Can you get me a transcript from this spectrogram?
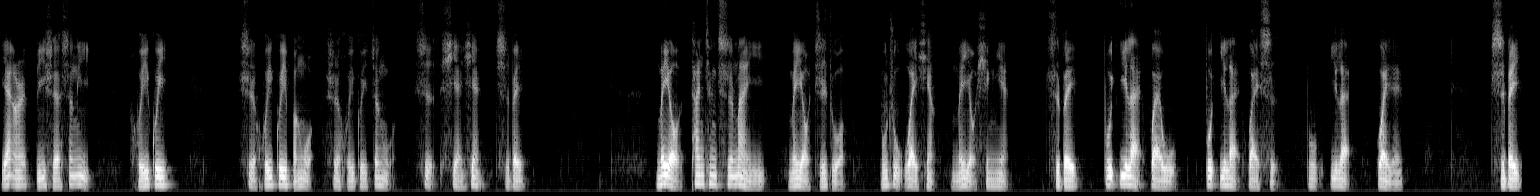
眼耳鼻舌生意，回归。是回归本我，是回归真我，是显现慈悲。没有贪嗔痴慢疑，没有执着，不住外相，没有心念，慈悲不依赖外物，不依赖外事，不依赖外人。慈悲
